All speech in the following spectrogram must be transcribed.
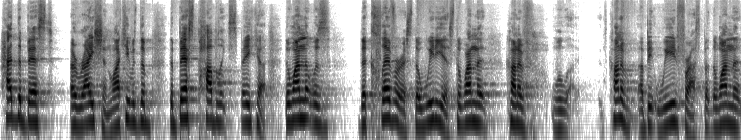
had the best oration, like he was the, the best public speaker, the one that was the cleverest, the wittiest, the one that kind of, well, it's kind of a bit weird for us, but the one that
